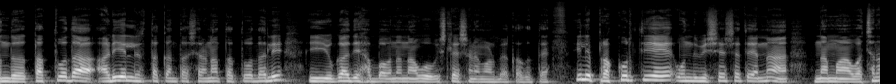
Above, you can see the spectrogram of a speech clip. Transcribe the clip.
ಒಂದು ತತ್ವದ ಅಡಿಯಲ್ಲಿರ್ತಕ್ಕಂಥ ಶರಣ ತತ್ವದಲ್ಲಿ ಈ ಯುಗಾದಿ ಹಬ್ಬವನ್ನು ನಾವು ವಿಶ್ಲೇಷಣೆ ಮಾಡಬೇಕಾಗುತ್ತೆ. ಇಲ್ಲಿ ಪ್ರಕೃತಿಯ ಒಂದು ವಿಶೇಷತೆಯನ್ನು ನಮ್ಮ ವಚನ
